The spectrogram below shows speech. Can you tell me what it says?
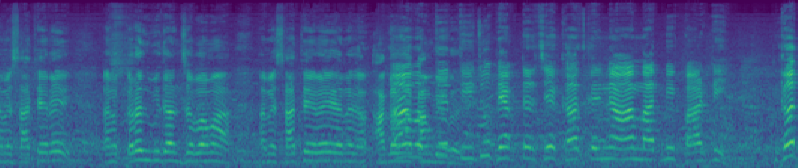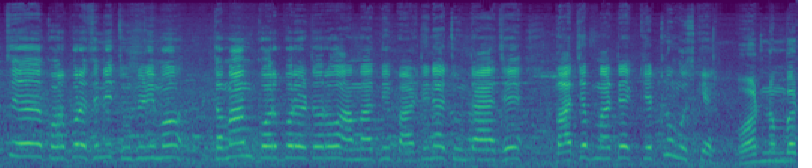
અમે સાથે રહી અને કરંજ વિધાનસભામાં અમે સાથે રહી અને આગળના કામગીરી ત્રીજું ફેક્ટર છે ખાસ કરીને આમ આદમી પાર્ટી. ગત કોર્પોરેશનની ચૂંટણીમાં તમામ કોર્પોરેટરો આમ આદમી પાર્ટીના ચૂંટાયા છે. ભાજપ માટે કેટલું મુશ્કેલ? વોર્ડ નંબર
